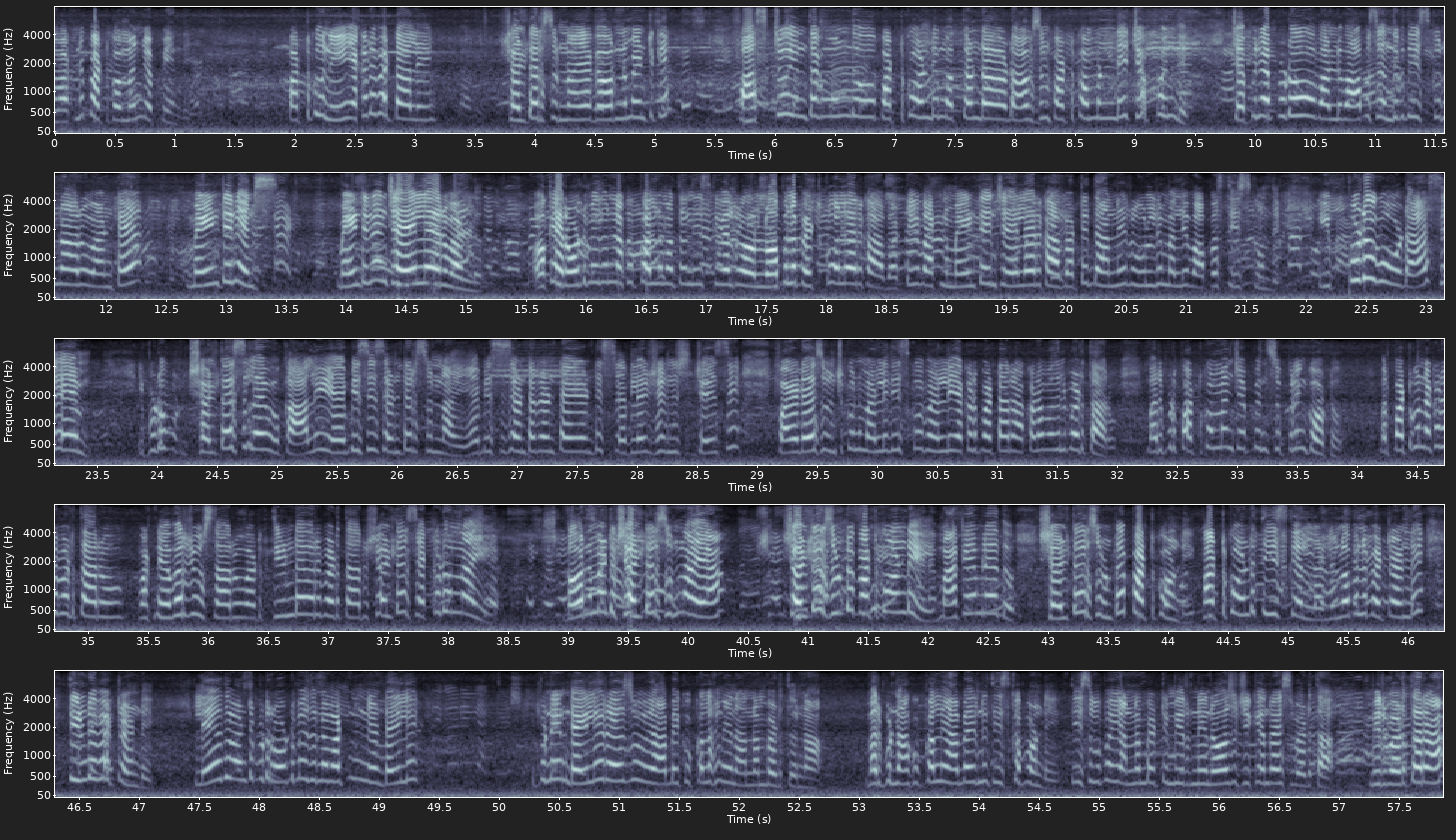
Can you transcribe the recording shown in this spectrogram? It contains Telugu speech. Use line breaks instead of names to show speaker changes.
ఉన్న వాటిని పట్టుకోమని చెప్పింది. పట్టుకుని ఎక్కడ పెట్టాలి? షెల్టర్స్ ఉన్నాయా గవర్నమెంట్కి? ఫస్ట్ ఇంతకుముందు పట్టుకోండి మొత్తం డాగ్స్ని పట్టుకోమని చెప్పింది. చెప్పినప్పుడు వాళ్ళు వాపసు ఎందుకు తీసుకున్నారు అంటే మెయింటెనెన్స్ మెయింటెనెన్స్ చేయలేరు వాళ్ళు. ఓకే రోడ్డు మీద ఉన్న కుక్కలను మొత్తం తీసుకువెళ్ళి లోపల పెట్టుకోలేరు కాబట్టి వాటిని మెయింటైన్ చేయలేరు కాబట్టి దాన్ని రూల్ని మళ్ళీ వాపస్ తీసుకుంది. ఇప్పుడు కూడా షెల్టర్స్ లేవు ఖాళీ ఏబీసీ సెంటర్స్ ఉన్నాయి. ఏబీసీ సెంటర్ అంటే ఏంటి? స్టెరిలైజేషన్ చేసి ఫైవ్ డేస్ ఉంచుకుని మళ్ళీ తీసుకుని మళ్ళీ ఎక్కడ పట్టారు అక్కడ వదిలిపెడతారు మరి ఇప్పుడు పట్టుకోమని చెప్పింది సుప్రీంకోర్టు మరి పట్టుకుని ఎక్కడ పెడతారు? వాటిని ఎవరు చూస్తారు? వాటికి తిండి ఎవరు పెడతారు? షెల్టర్స్ ఎక్కడ ఉన్నాయి గవర్నమెంట్ షెల్టర్స్ ఉన్నాయా? షెల్టర్స్ ఉంటే పట్టుకోండి. మాకేం లేదు. షెల్టర్స్ ఉంటే పట్టుకోండి. పట్టుకోండి తీసుకెళ్ళండి. లోపల పెట్టండి తిండి పెట్టండి. లేదు అంటే ఇప్పుడు రోడ్డు మీద ఉన్న మట్టి నేను డైలీ ఇప్పుడు నేను డైలీ రోజు యాభై కుక్కలకు నేను అన్నం పెడుతున్నా. మరి ఇప్పుడు నా ఒక్కరిని యాభై తీసుకుపోండి. తీసుకుపోయి అన్నం పెట్టి మీరు నేను రోజు చికెన్ రైస్ పెడతా. మీరు పెడతారా?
